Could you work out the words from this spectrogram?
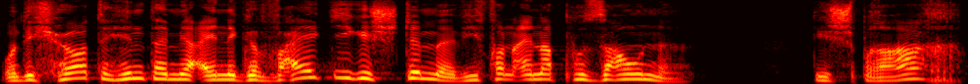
und ich hörte hinter mir eine gewaltige Stimme wie von einer Posaune, die sprach,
